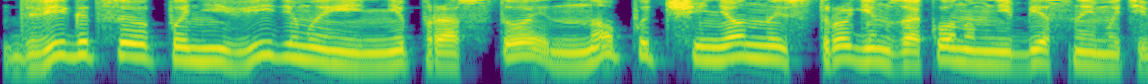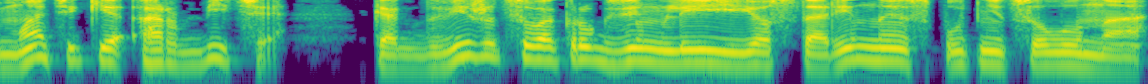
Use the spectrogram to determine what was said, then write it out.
Двигаться по невидимой и непростой, но подчиненной строгим законам небесной математики орбите, как движется вокруг Земли ее старинная спутница Луна,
